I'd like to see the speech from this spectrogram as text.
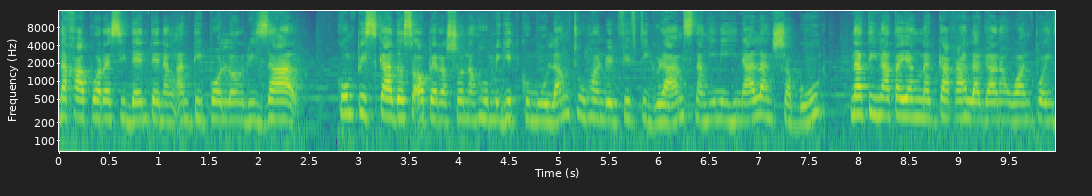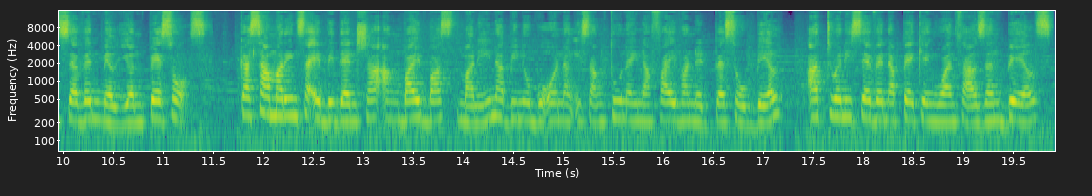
na kapwa-residente ng Antipolo, Rizal. Kumpiskado sa operasyon ng humigit kumulang 250 grams ng hinihinalang shabu na tinatayang nagkakahalaga ng 1.7 million pesos. Kasama rin sa ebidensya ang buy-bust money na binubuo ng isang tunay na 500 peso bill at 27 na peking 1,000 bills,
